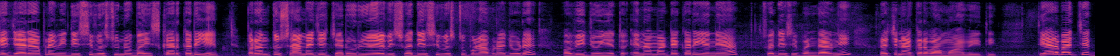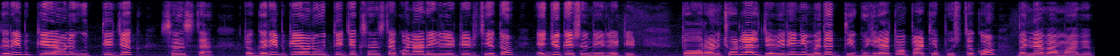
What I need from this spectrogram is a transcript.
કે જ્યારે આપણે વિદેશી વસ્તુનો બહિષ્કાર કરીએ, પરંતુ સામે જે જરૂરી હોય એવી સ્વદેશી વસ્તુ પણ આપણા જોડે હોવી જોઈએ. તો એના માટે કરી અને આ સ્વદેશી ભંડારની રચના કરવામાં આવી હતી. ત્યારબાદ છે ગરીબ કેળવણી ઉત્તેજક સંસ્થા. તો ગરીબ કેળવણી ઉત્તેજક સંસ્થા કોના રિલેટેડ છે તો એજ્યુકેશન રિલેટેડ તો રણછોડલાલ ઝવેરીની મદદથી ગુજરાતમાં પાઠ્યપુસ્તકો બનાવવામાં આવ્યો.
